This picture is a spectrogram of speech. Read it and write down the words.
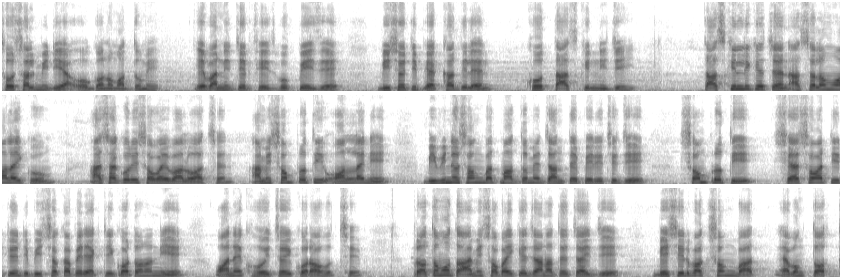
সোশ্যাল মিডিয়া ও গণমাধ্যমে। এবার নিজের ফেসবুক পেজে বিষয়টি ব্যাখ্যা দিলেন খোদ তাসকিন নিজেই। তাসকিন লিখেছেন, আসসালামু আলাইকুম, আশা করি সবাই ভালো আছেন। আমি সম্প্রতি অনলাইনে বিভিন্ন সংবাদ মাধ্যমে জানতে পেরেছি যে, সম্প্রতি শেষ হওয়া টি টোয়েন্টি বিশ্বকাপের একটি ঘটনা নিয়ে অনেক হইচই করা হচ্ছে। প্রথমত, আমি সবাইকে জানাতে চাই যে, বেশিরভাগ সংবাদ এবং তথ্য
